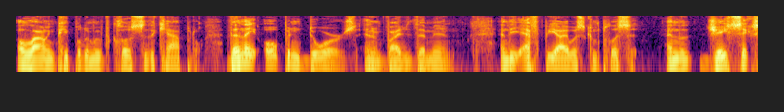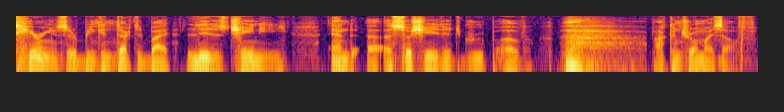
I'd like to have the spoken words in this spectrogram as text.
allowing people to move close to the Capitol. Then they opened doors and invited them in. And the FBI was complicit. And the J6 hearings that are being conducted by Liz Cheney and uh, associated group of, I'll control myself,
